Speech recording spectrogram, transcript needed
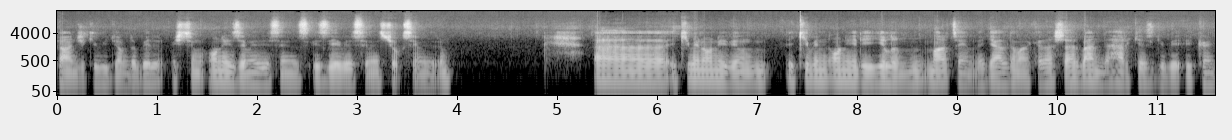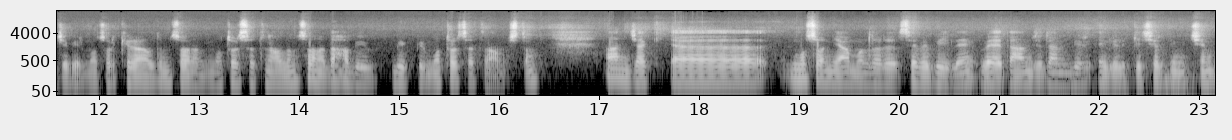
daha önceki videomda belirtmiştim. Onu izlemediyseniz izleyebilirsiniz çok sevinirim. Ee, 2017 yılın 2017 yılının Mart ayında geldim arkadaşlar. Ben de herkes gibi ilk önce bir motor kiraladım, sonra motor satın aldım, sonra daha büyük, büyük bir motor satın almıştım. Ancak eee muson yağmurları sebebiyle ve daha önceden bir evlilik geçirdiğim için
